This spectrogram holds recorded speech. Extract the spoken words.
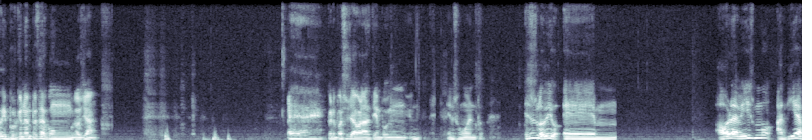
¿Y por qué no empezó con Grosjean? Eh, pero por eso ya habrá tiempo en, su momento. Eso os lo digo. Em, ahora mismo, a día,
